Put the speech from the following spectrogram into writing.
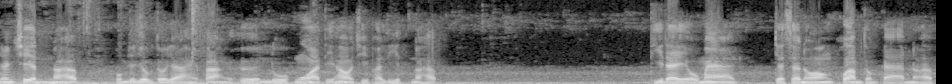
อย่างเช่นนะครับ ผมจะยกตัวอย่างให้ฟังก็คือ ลูกงัวที่เฮาสิผลิตนะครับ ที่ได้ออกมาจะสนองความต้องการนะครับ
